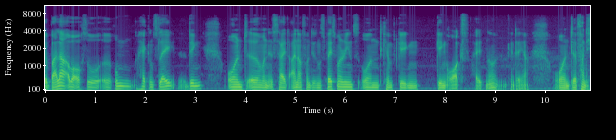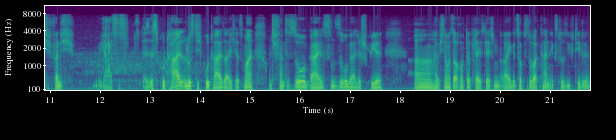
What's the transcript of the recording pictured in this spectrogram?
Geballer, aber auch so äh, Rum Hack and Slay Ding. Und äh, man ist halt einer von diesen Space Marines und kämpft gegen gegen Orks halt, ne, kennt er ja. Und äh, fand ich, fand ich, ja, es ist, es ist brutal, lustig brutal, sage ich jetzt mal. Und ich fand es so geil, es ist ein so geiles Spiel. Äh, Habe ich damals auch auf der PlayStation 3 gezockt, ist aber kein Exklusivtitel.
